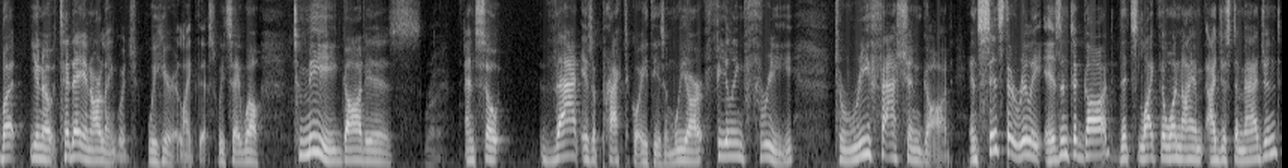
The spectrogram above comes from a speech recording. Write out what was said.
But, you know, today in our language, we hear it like this. We'd say, well, to me, God is and so that is a practical atheism. We are feeling free to refashion God. And since there really isn't a God that's like the one I, am, I just imagined,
